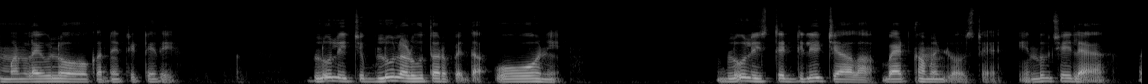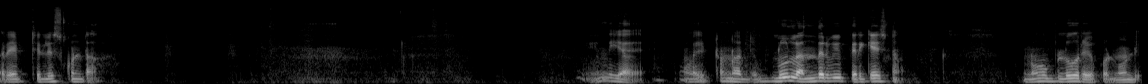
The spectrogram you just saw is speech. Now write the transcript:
మన లైవ్లో ఒకరిని తిట్టేది. బ్లూలు ఇచ్చి బ్లూలు అడుగుతారు పెద్ద. ఓ అని. బ్లూలు ఇస్తే డిలీట్ చేయాలా? బ్యాడ్ కామెంట్లు వస్తే. ఎందుకు చేయలే? రేపు తెలుసుకుంటా. ఏంది లైట్ ఉన్నారు బ్లూలు అందరివి పెరికేసినాం నో బ్లూ రేపటి నుండి.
